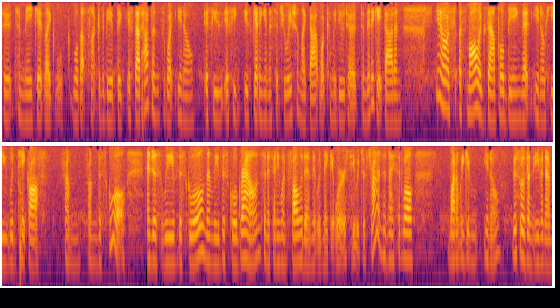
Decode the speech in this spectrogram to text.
to to make it like well, well that's not going to be a big if that happens what you know if he if he is getting in a situation like that what can we do to to mitigate that and you know a, a small example being that you know he would take off from from the school and just leave the school and then leave the school grounds and if anyone followed him it would make it worse he would just run and i said well why don't we give him you know this wasn't even a,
